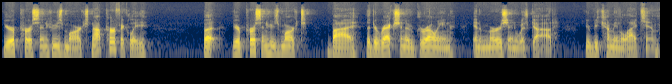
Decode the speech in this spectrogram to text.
you're a person who's marked, not perfectly, but you're a person who's marked by the direction of growing in immersion with God. You're becoming like Him.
